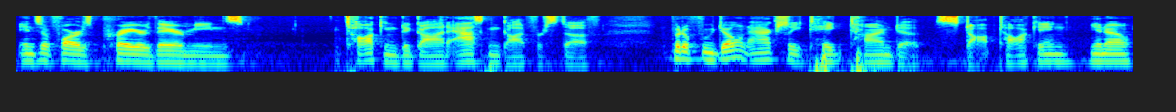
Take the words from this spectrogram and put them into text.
insofar as prayer there means talking to God, asking God for stuff. But if we don't actually take time to stop talking, you know,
